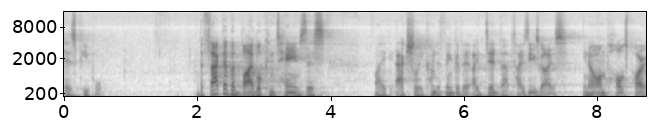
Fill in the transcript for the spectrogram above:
to his people. The fact that the Bible contains this, like, actually, come to think of it, I did baptize these guys. You know, on Paul's part,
